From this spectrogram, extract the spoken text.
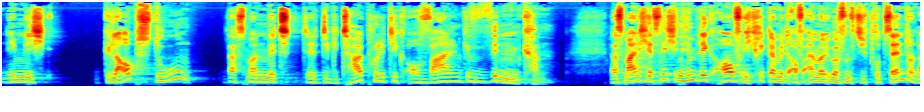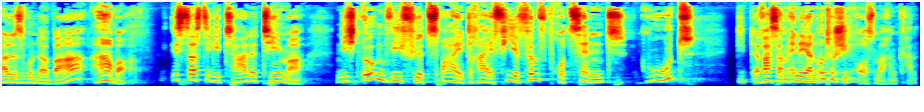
nämlich, glaubst du, dass man mit der Digitalpolitik auch Wahlen gewinnen kann? Das meine ich jetzt nicht im Hinblick auf, ich kriege damit auf einmal über 50 Prozent und alles wunderbar, aber ist das digitale Thema nicht irgendwie für zwei, drei, vier, fünf Prozent gut, was am Ende ja einen Unterschied ausmachen kann?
